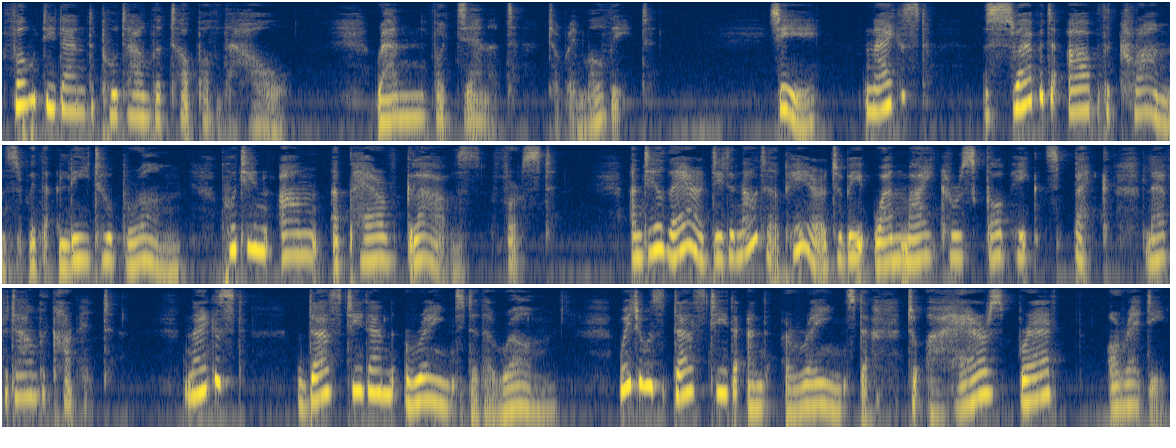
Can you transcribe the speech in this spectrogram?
folded and put on the top of the whole, ran for Janet to remove it. She next swept up the crumbs with a little broom, putting on a pair of gloves first, until there did not appear to be one microscopic speck left on the carpet. Next, dusted and arranged the room, which was dusted and arranged to a hair's breadth already.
